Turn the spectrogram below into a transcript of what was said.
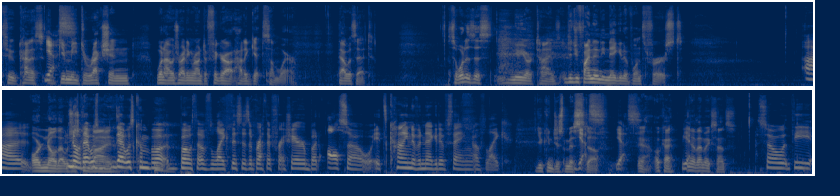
to kind of Yes. give me direction when I was riding around to figure out how to get somewhere. That was it. So what is this New York Times? Did you find any negative ones first? Uh Or no, that was no, just that was that was combo- both of like this is a breath of fresh air, but also it's kind of a negative thing of like you can just miss yes, stuff. yes. Yeah, okay. Yeah. yeah, that makes sense. So the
